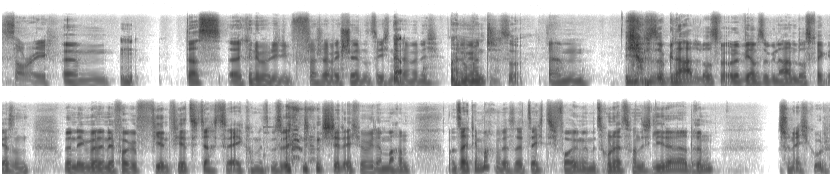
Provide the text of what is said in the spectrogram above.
sorry. Ähm, Mhm. Das äh, könnt ihr mir die, die Flasche wegstellen, sonst sehe ich ihn Ja. selber nicht. Einen Danke. Moment. So. Ähm, ich habe so gnadenlos, oder wir haben so gnadenlos vergessen. Und dann irgendwann in der Folge 44 dachte ich so, ey, komm, jetzt müssen wir den Shit echt mal wieder machen. Und seitdem machen wir es. Seit 60 Folgen, wir haben jetzt 120 Lieder da drin. ist schon echt gut.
